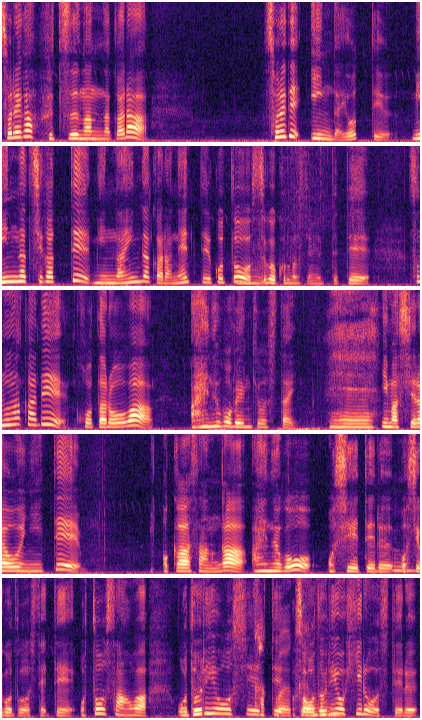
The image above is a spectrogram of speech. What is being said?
それが普通なんだからそれでいいんだよっていう。みんな違ってみんないいんだからねっていうことをすごい子供たちには言ってて、その中で孝太郎はアイヌ語を勉強したい。今白老にいてお母さんがアイヌ語を教えてるうん。お仕事をしてて、お父さんは踊りを教えてそううん踊りを披露してる、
